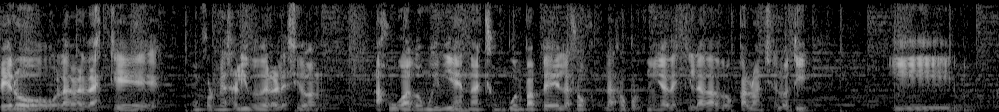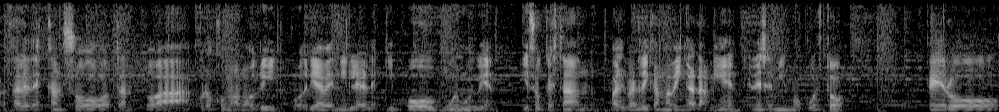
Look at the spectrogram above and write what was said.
pero la verdad es que conforme ha salido de la lesión ha jugado muy bien, ha hecho un buen papel las, las oportunidades que le ha dado Carlo Ancelotti y para darle descanso tanto a Kroos como a Modric podría venirle al equipo muy muy bien. Y eso que están Valverde y Camavinga también en ese mismo puesto, pero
